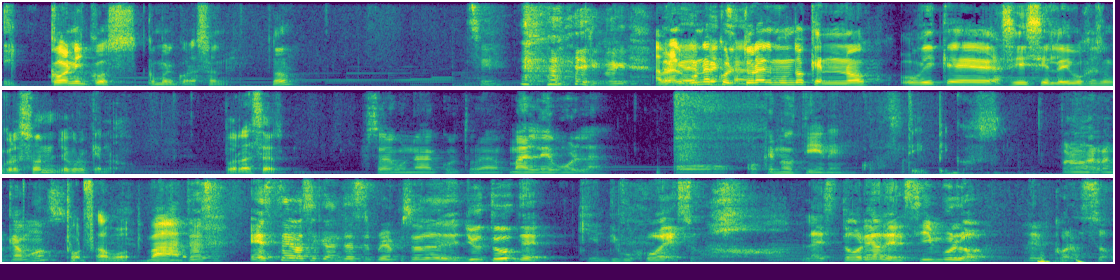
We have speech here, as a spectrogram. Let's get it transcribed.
icónicos como el corazón, ¿no? Sí. ¿Habrá alguna pensando. cultura del mundo que no ubique así si le dibujas un corazón? Yo creo que no. Podrá ser. Pues alguna cultura malévola o, o que no tienen corazón. Típicos. Bueno, arrancamos. Por favor. Va, entonces, este básicamente es el primer episodio de YouTube de ¿Quién dibujó eso? La historia del símbolo del corazón.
